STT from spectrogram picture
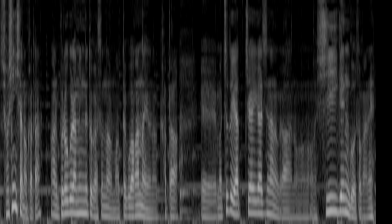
初心者の方？あのプログラミングとかそんなの全く分かんないような方えー、まあ、ちょっとやっちゃいがちなのが、あの C 言語とかね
